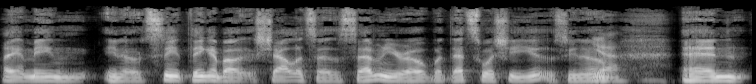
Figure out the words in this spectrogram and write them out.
Like, I mean, you know, see, think about shallots as a seven year old, but that's what she used, you know? Yeah. And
